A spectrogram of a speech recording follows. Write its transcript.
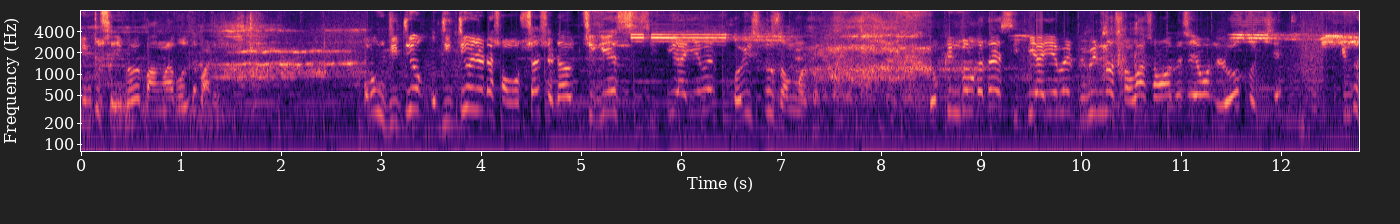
কিন্তু সেইভাবে বাংলা বলতে পারে এবং দ্বিতীয় দ্বিতীয় যেটা সমস্যা, সেটা হচ্ছে গিয়ে সিপিআইএম এর ক্ষয়িষ্ণু সংগঠন। দক্ষিণ কলকাতায় সিপিআইএম এর বিভিন্ন সভা সমাবেশে যেমন লোক হচ্ছে, কিন্তু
